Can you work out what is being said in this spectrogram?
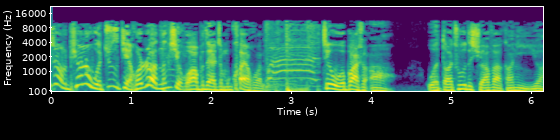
什么？凭着我就是干活让那个小王八蛋这么快活了。结果我爸说啊、我当初的想法跟你一样。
